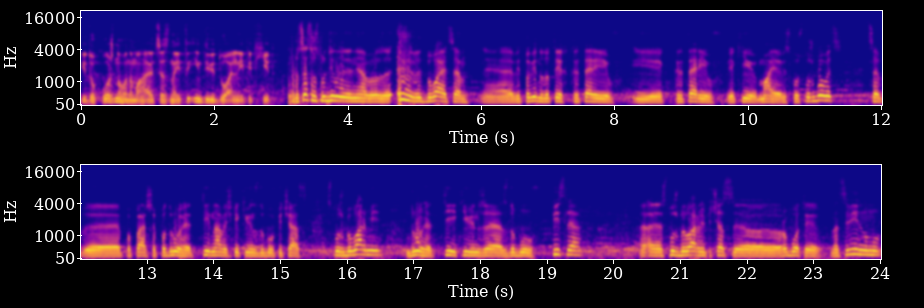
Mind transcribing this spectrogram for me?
і до кожного намагаються знайти індивідуальний підхід. Процес розподілення роз- відбувається е, відповідно до тих критеріїв і критеріїв, які має військовослужбовець. Це е, по-перше, по-друге, ті навички, які він здобув під час служби в армії. Друге, ті, які він вже здобув після е, е, служби в армії під час е, роботи на цивільному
